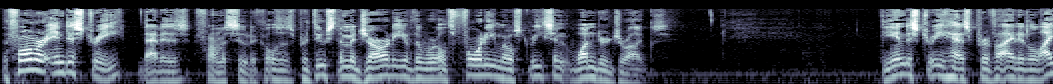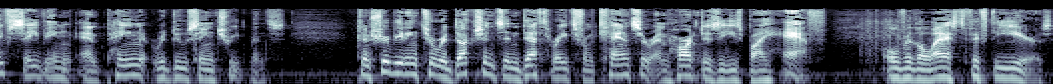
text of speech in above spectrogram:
The pharma industry, that is, pharmaceuticals, has produced the majority of the world's 40 most recent wonder drugs. The industry has provided life saving and pain reducing treatments, contributing to reductions in death rates from cancer and heart disease by half over the last 50 years.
